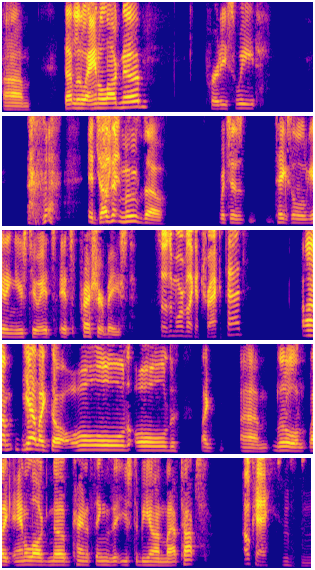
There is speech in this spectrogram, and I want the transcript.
Um, that little analog nub, pretty sweet. it doesn't move though, which is takes a little getting used to. It's it's pressure based. So is it more of like a trackpad? Um, yeah, like the old old like um little like analog nub kind of things that used to be on laptops. Okay. Mm-hmm.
